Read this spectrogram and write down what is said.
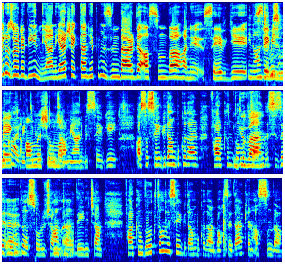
Biraz öyle değil mi? Yani gerçekten hepimizin derdi aslında hani sevgi, İnancımızı mı sevilmek, kaybettik Yüksel anlaşılmak. hocam? Yani biz sevgi aslında sevgiden bu kadar farkındalıktan Güven, size onu evet. da soracağım, Hı hı. e, değineceğim. Farkındalıktan ve sevgiden bu kadar bahsederken aslında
